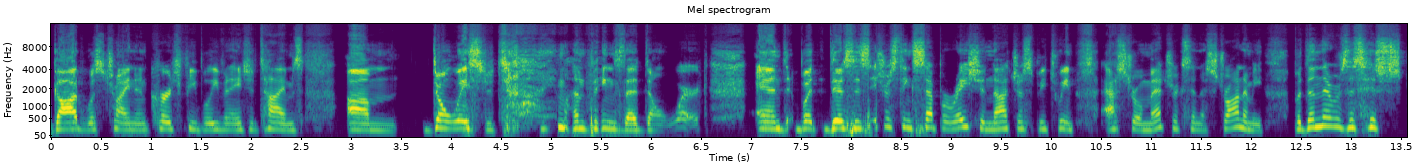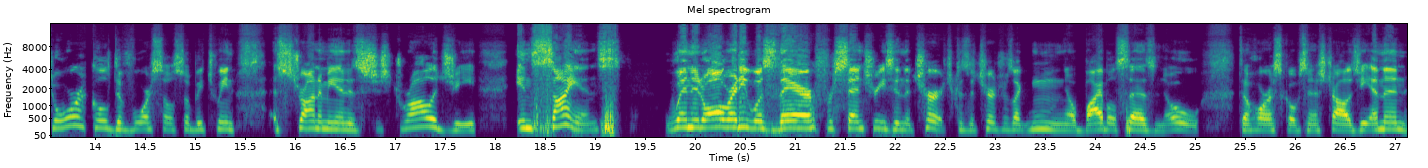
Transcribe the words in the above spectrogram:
God was trying to encourage people, even ancient times, um, don't waste your time on things that don't work and but there's this interesting separation not just between astrometrics and astronomy but then there was this historical divorce also between astronomy and astrology in science when it already was there for centuries in the church because the church was like mm, you know bible says no to horoscopes and astrology. And then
